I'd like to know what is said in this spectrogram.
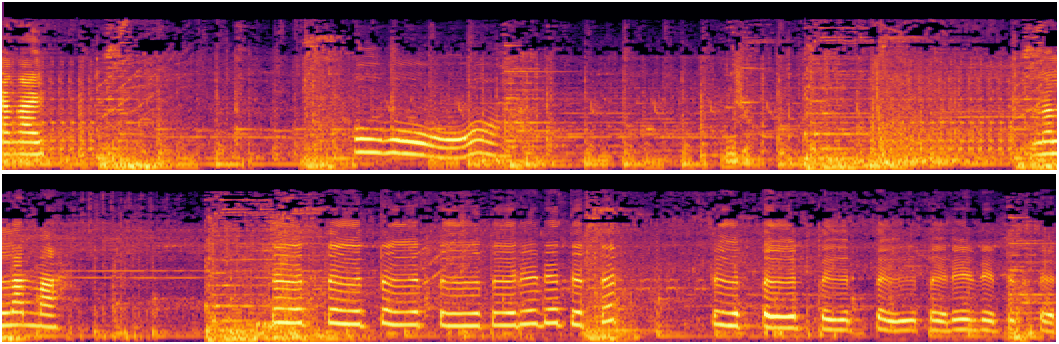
ยังไง โอ้โหลั่นลั่นมาตืดตืดตืดตืดตืดตืดตืดตืดตืดตืดตืดตืดตืดตืดตืดตืดตืด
